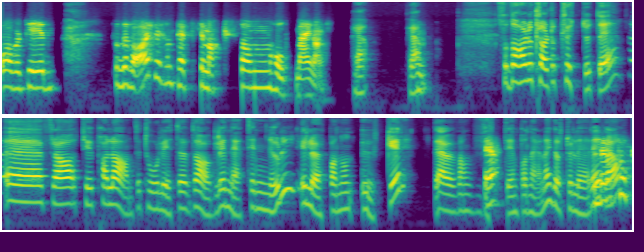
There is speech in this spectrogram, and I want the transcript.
overtid. Så det var liksom Pepsi Max som holdt meg i gang. Ja, ja. Så da har du klart å kutte ut det eh, fra typ halvannen til to liter daglig ned til null i løpet av noen uker. Det er jo vanvittig ja. imponerende. Gratulerer. Det tok,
